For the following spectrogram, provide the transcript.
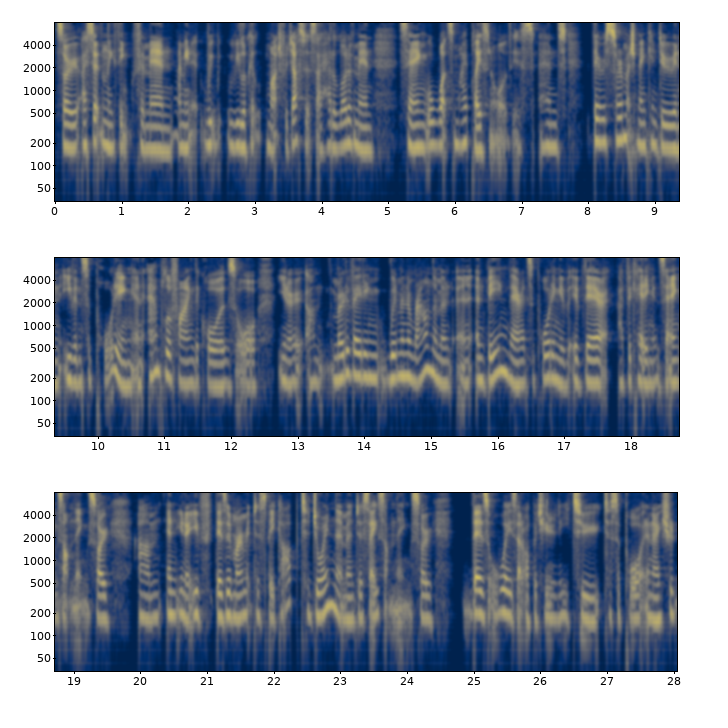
So I certainly think for men, I mean, we, we look at March for Justice. I had a lot of men saying, well, what's my place in all of this? And there is so much men can do in even supporting and amplifying the cause or you know um, motivating women around them and, and, and, being there and supporting if, if they're advocating and saying something so um, and you know if there's a moment to speak up to join them and to say something so there's always that opportunity to to support and i should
